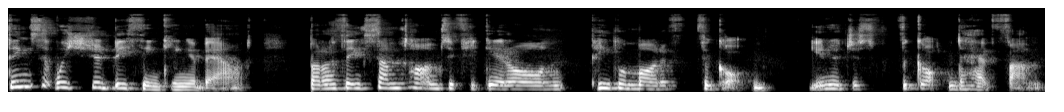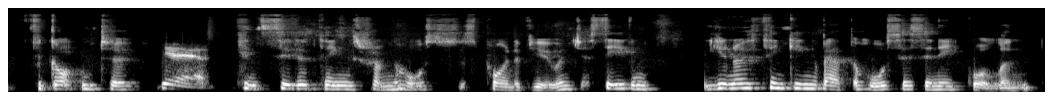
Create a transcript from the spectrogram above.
things that we should be thinking about. But I think sometimes if you get on, people might have forgotten. You know, just forgotten to have fun, forgotten to Yeah. consider things from the horse's point of view, and just even, you know, thinking about the horse as an equal and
